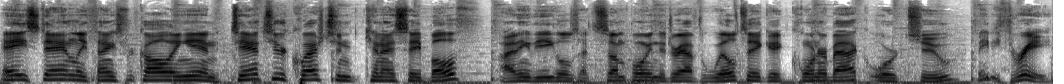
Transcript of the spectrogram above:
Hey, Stanley, thanks for calling in. To answer your question, can I say both? I think the Eagles at some point in the draft will take a cornerback or two, maybe three.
